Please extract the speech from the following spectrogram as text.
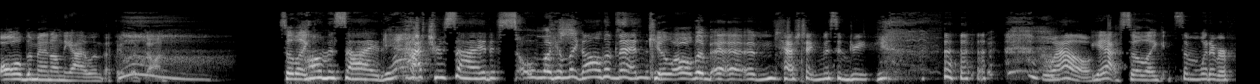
all the men on the island that they lived on. So, like, homicide, Yeah. patricide, so much killing all the men. kill all the men. Hashtag misandry. wow. Yeah, so like, Some whatever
